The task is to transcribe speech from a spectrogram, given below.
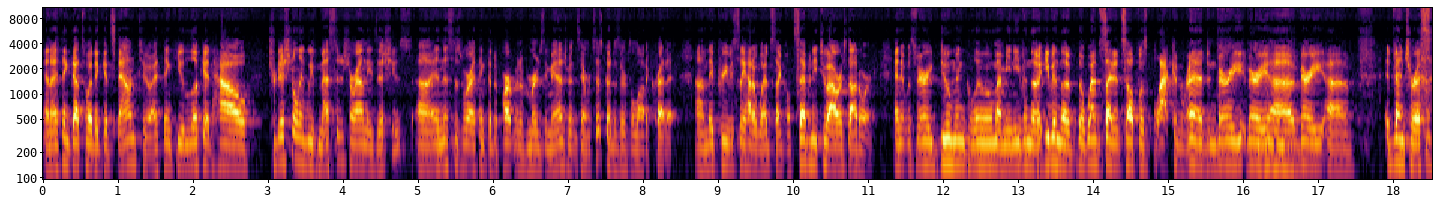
And I think that's what it gets down to. I think you look at how traditionally we've messaged around these issues, uh, and this is where I think the Department of Emergency Management in San Francisco deserves a lot of credit. Um, they previously had a website called 72hours.org, and it was very doom and gloom. I mean, even the even the, the website itself was black and red and very very uh, mm-hmm. very uh, adventurous.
